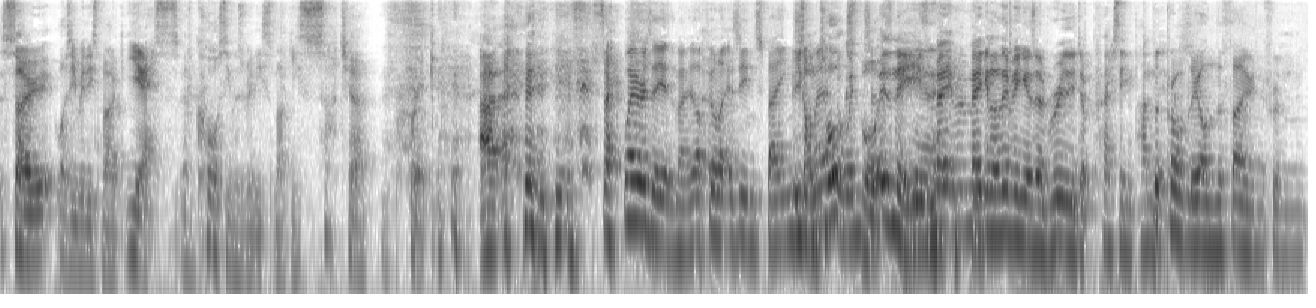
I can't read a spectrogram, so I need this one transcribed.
So was he really smug? Yes, of course he was really smug. He's such a prick. uh, so Where is he at the moment? I feel like is he in Spain? he's on somewhere for Talksport, isn't he? He's ma- making a living as a really depressing pundit. But probably on the phone from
